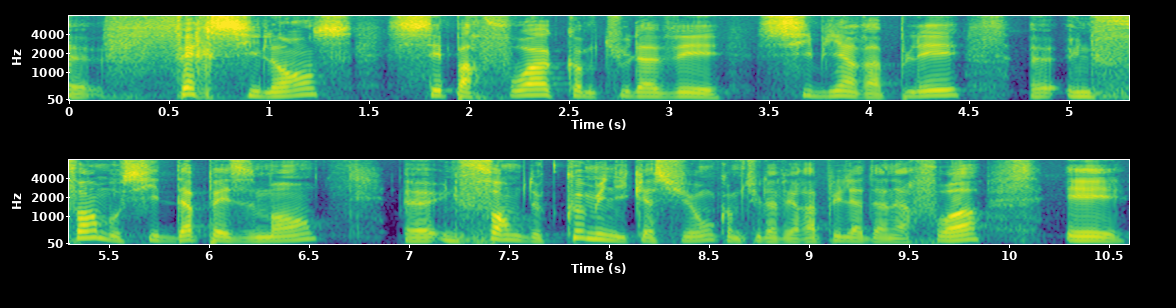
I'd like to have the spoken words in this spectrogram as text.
euh, faire silence, c'est parfois, comme tu l'avais si bien rappelé, euh, une forme aussi d'apaisement, une forme de communication, comme tu l'avais rappelé la dernière fois. Et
